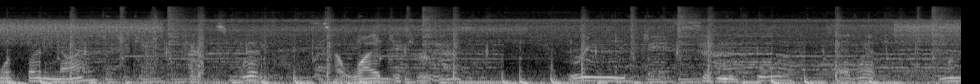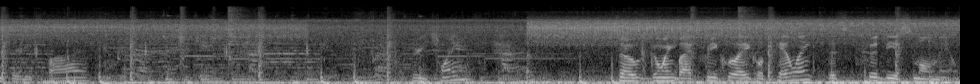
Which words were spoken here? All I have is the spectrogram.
439. Its width how wide this turtle is. 374. Head width, 135. 320. So going by pre-cloacal tail length, this could be a small male.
